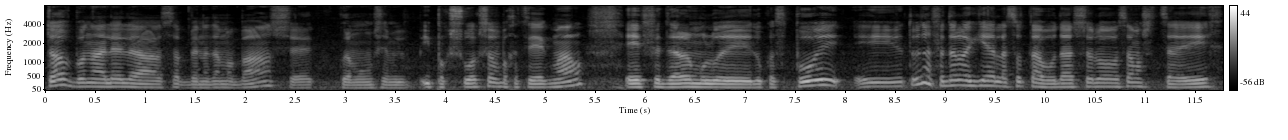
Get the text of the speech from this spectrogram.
טוב, בוא נעלה לבן אדם הבא, שכולם אומרים שהם ייפגשו עכשיו בחצי הגמר. אה, פדרר מול אה, לוקאס פוי. אה, אתה יודע, פדרר הגיע לעשות את העבודה שלו, עשה מה שצריך.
